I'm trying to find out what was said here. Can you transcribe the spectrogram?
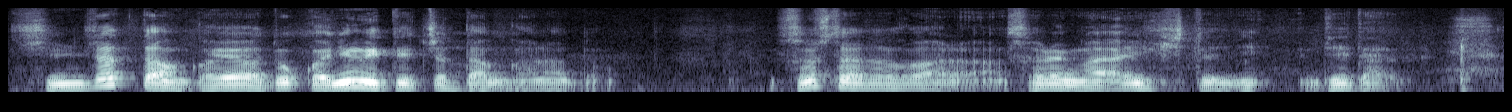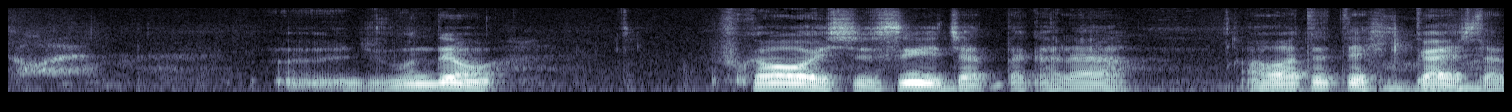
死んじゃったんか？いやどっか逃げていっちゃったんかなと。そしたらそれが生きて出た。自分でも深追いしすぎちゃったから慌てて引き返したら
